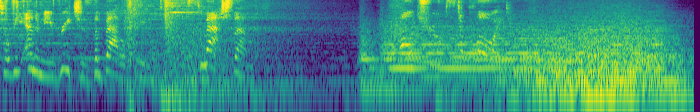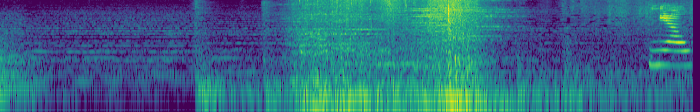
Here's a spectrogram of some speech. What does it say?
till the enemy reaches the battlefield. Smash them! All troops deployed! Meow.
